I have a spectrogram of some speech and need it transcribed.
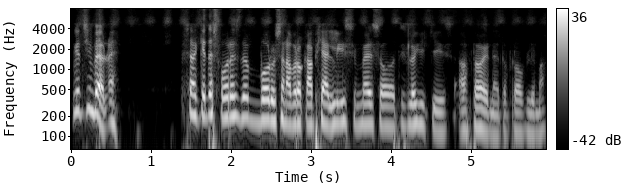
γιατί συμβαίνουν. Ε, σε αρκετές φορές δεν μπορούσα να βρω κάποια λύση μέσω της λογικής. Αυτό είναι το πρόβλημα.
